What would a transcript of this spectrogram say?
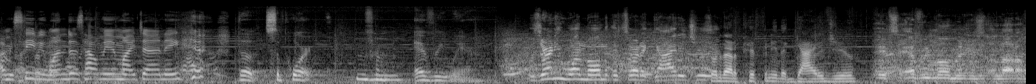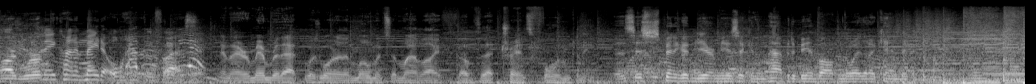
I mean, Stevie Wonder's helped me in my journey. the support from mm-hmm. everywhere. Was there any one moment that sort of guided you? Sort of that epiphany that guided you. It's every moment is a lot of hard work. they kind of made it all happen for us. And I remember that was one of the moments of my life of that transformed me. It's, it's just been a good year of music, and I'm happy to be involved in the way that I can be.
